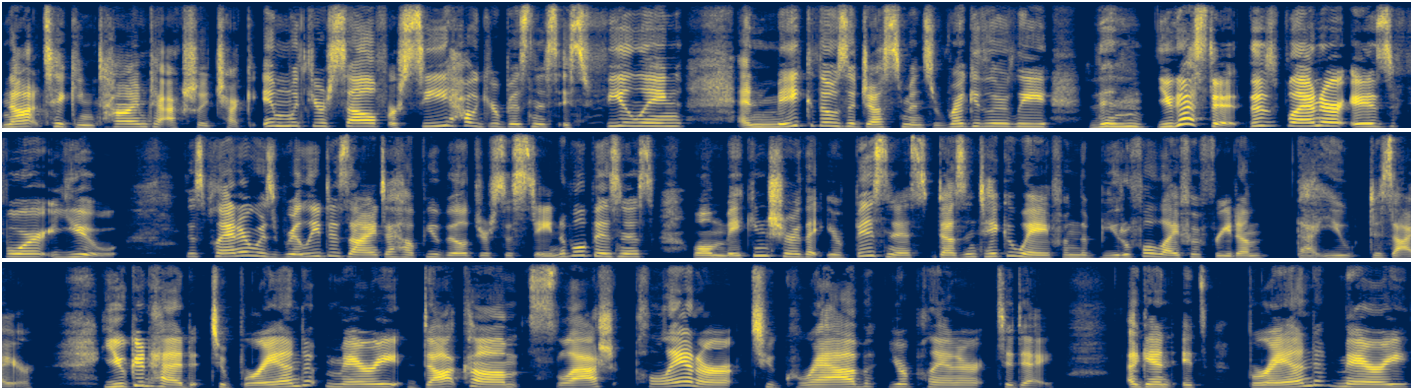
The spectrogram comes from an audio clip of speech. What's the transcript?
not taking time to actually check in with yourself or see how your business is feeling and make those adjustments regularly, then you guessed it, this planner is for you. This planner was really designed to help you build your sustainable business while making sure that your business doesn't take away from the beautiful life of freedom that you desire. You can head to brandmerry.com slash planner to grab your planner today. Again, it's brandmerry,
